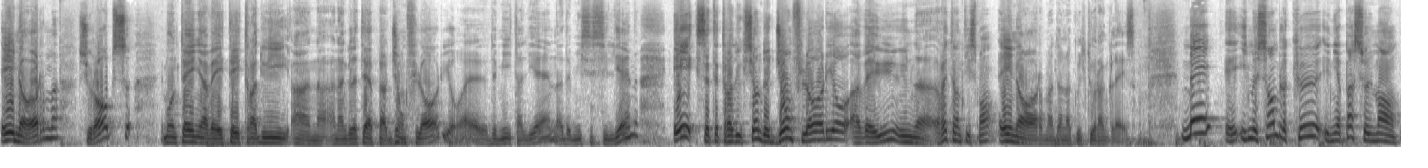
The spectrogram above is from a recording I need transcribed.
énorme sur Hobbes. Montaigne avait été traduit en, Angleterre par John Florio, hein, demi-italienne, demi-sicilienne, et cette traduction de John Florio avait eu un retentissement énorme dans la culture anglaise. Mais il me semble qu'il n'y a pas seulement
